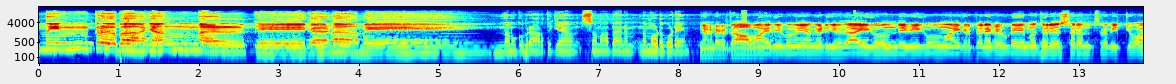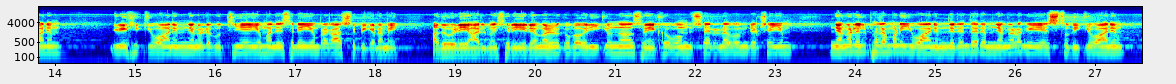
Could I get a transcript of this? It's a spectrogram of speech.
നിൻ കൃപ ഞങ്ങൾ കേണമേ നമുക്ക് പ്രാർത്ഥിക്കാം സമാധാനം നമ്മോട് കൂടെ. ഞങ്ങളുടെ കർത്താവായ ദൈവമേ അങ്ങയുടെ ജീവിതായികവും ദൈവികവുമായ കൽപ്പനകളുടെ മധുരസ്വരം ശ്രവിക്കുവാനും ഗ്രഹിക്കുവാനും ഞങ്ങളുടെ ബുദ്ധിയെയും മനസ്സിനെയും പ്രകാശിപ്പിക്കണമേ. അതുവഴി ആത്മശരീരങ്ങൾക്ക് ഉപകരിക്കുന്ന സ്നേഹവും ശരണവും രക്ഷയും ഞങ്ങളിൽ ഫലമണിയുവാനും നിരന്തരം ഞങ്ങളങ്ങയെ സ്തുതിക്കുവാനും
